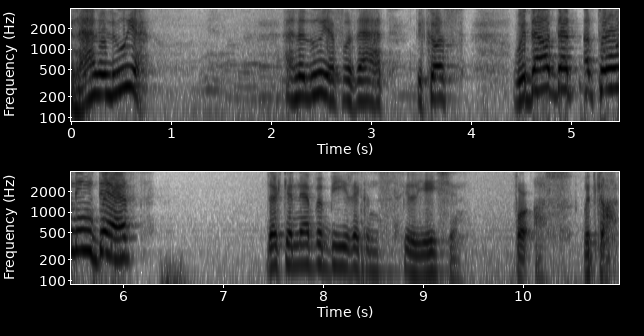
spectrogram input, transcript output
And hallelujah. Hallelujah for that. Because without that atoning death, there can never be reconciliation for us with God.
